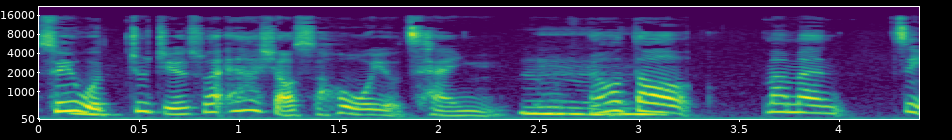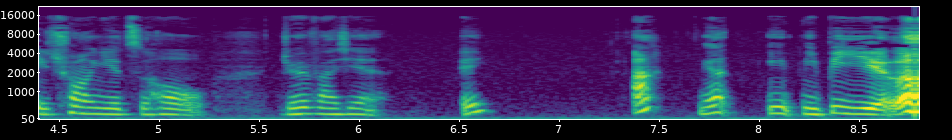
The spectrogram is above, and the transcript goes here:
所以我就觉得说，哎，他小时候我有参与，嗯，然后到慢慢自己创业之后，你就会发现，哎，啊，你看你你毕业了，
